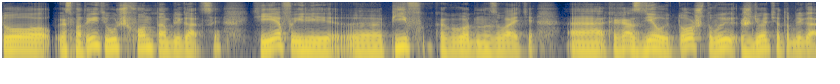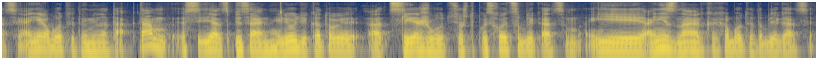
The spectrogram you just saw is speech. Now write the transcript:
то рассмотрите лучше фонд на облигации. ТФ или э, ПИФ, как угодно называйте, э, как раз делают то, что вы ждете от облигации. Они работают именно так. Там сидят специальные люди, которые отслеживают все, что происходит с облигацией, и они знают, как работает облигация.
